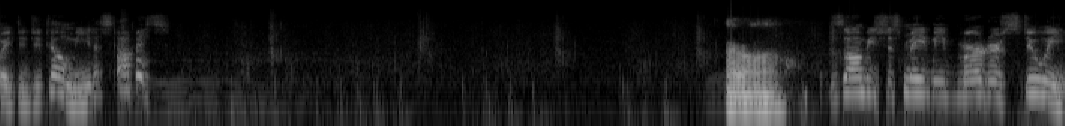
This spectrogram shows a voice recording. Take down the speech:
Wait, did you tell me to stop it? I don't know. The zombies just made me murder Stewie.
